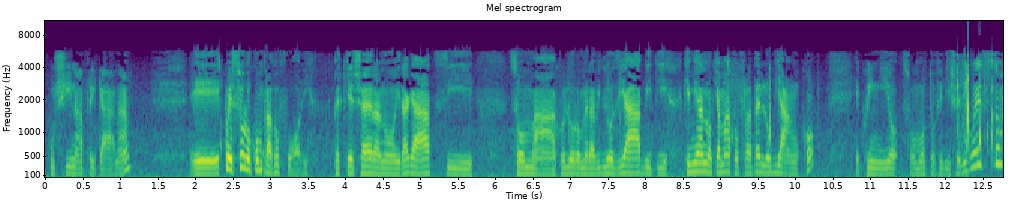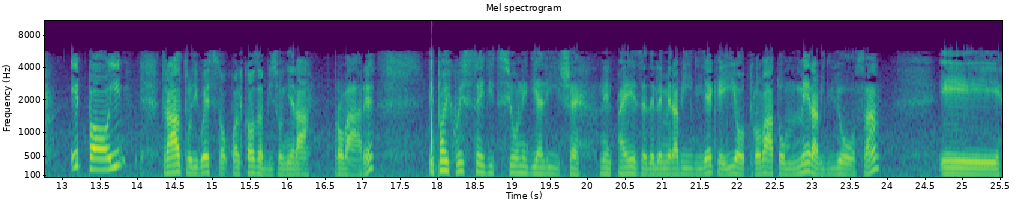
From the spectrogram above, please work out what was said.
cucina africana, e questo l'ho comprato fuori, perché c'erano i ragazzi insomma quei loro meravigliosi abiti che mi hanno chiamato fratello bianco e quindi io sono molto felice di questo. E poi tra l'altro di questo qualcosa bisognerà provare e poi questa edizione di Alice nel Paese delle Meraviglie che io ho trovato meravigliosa e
